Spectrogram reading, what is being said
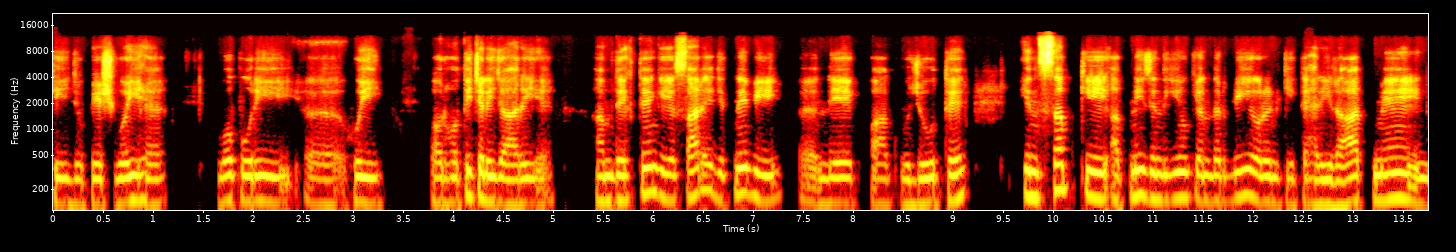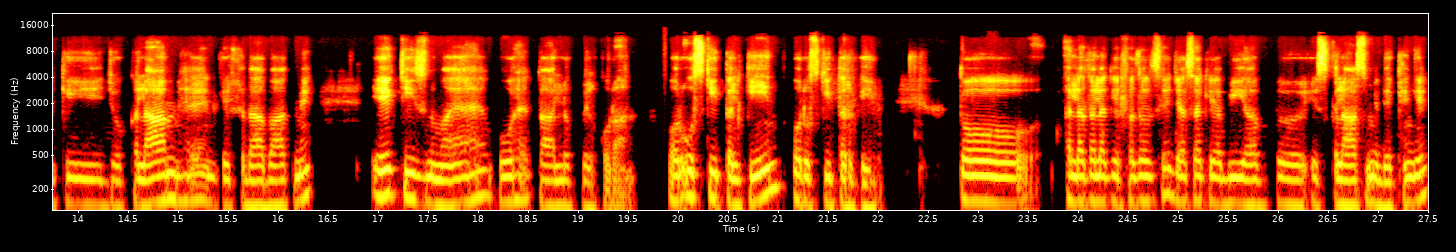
की जो पेश गोई है, वो पूरी हुई और होती चली जा रही है। हम देखते हैं कि ये सारे जितने भी नेक पाक वजूद थे, इन सब की अपनी ज़िंदगियों के अंदर भी और इनकी तहरीरात में, इनकी जो कलाम है, इनके खिताबात में एक चीज़ नुमाया है, वो है ताल्लुक बिल कुरान और उसकी तलकीन और उसकी तरकीब। तो अल्लाह ताला के फजल से, जैसा कि अभी आप इस क्लास में देखेंगे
